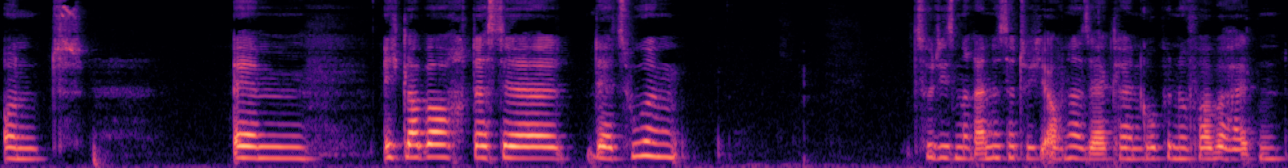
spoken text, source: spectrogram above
Und ähm, ich glaube auch, dass der, der Zugang zu diesen Rennen ist natürlich auch einer sehr kleinen Gruppe nur vorbehalten.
